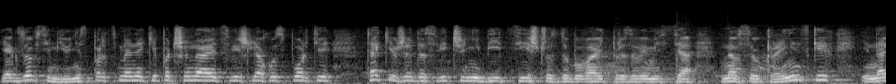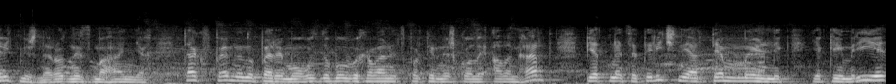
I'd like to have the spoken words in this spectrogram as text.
як зовсім юні спортсмени, які починають свій шлях у спорті, так і вже досвідчені бійці, що здобувають призові місця на всеукраїнських і навіть міжнародних змаганнях. Так впевнену перемогу здобув вихованець спортивної школи Авангард, 15-річний Артем Мельник, який мріє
